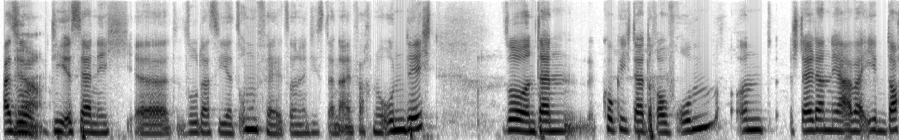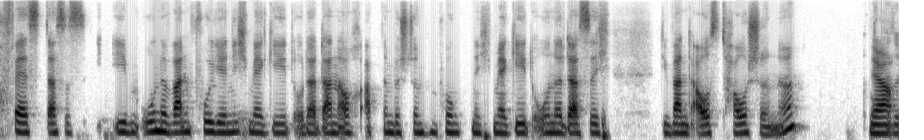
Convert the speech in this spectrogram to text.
Also ja. die ist ja nicht äh, so, dass sie jetzt umfällt, sondern die ist dann einfach nur undicht. So, und dann gucke ich da drauf rum und stelle dann ja aber eben doch fest, dass es eben ohne Wandfolie nicht mehr geht oder dann auch ab einem bestimmten Punkt nicht mehr geht, ohne dass ich die Wand austausche, ne? Ja. Also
